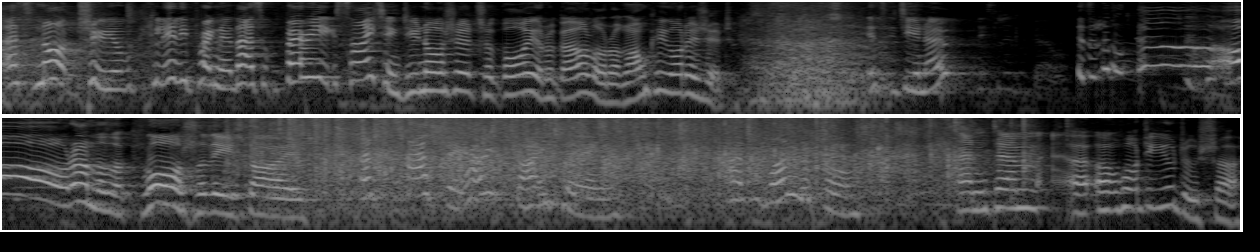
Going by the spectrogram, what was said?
that's not true. You're clearly pregnant. That's very exciting. Do you know if it's a boy or a girl or a monkey? What is it? Is, it do you know? It's a little girl. It's a little girl. Oh, round of applause for these guys. Fantastic. How exciting. That's wonderful. And um, uh, uh, what do you do, sir?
